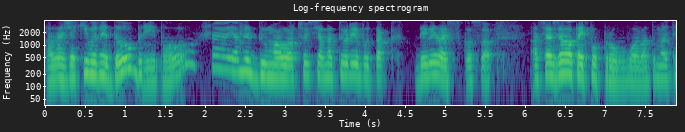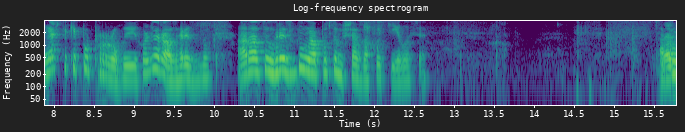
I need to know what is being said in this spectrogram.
Але ж які вони добрі, боже, я не думала, щось я на ту рибу так дивилась скосо. А це взяла та й попробувала. Думаю, та я ж таки попробую, хоч раз гризну. А раз угризнула, а потім ще захотілося. А Якби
